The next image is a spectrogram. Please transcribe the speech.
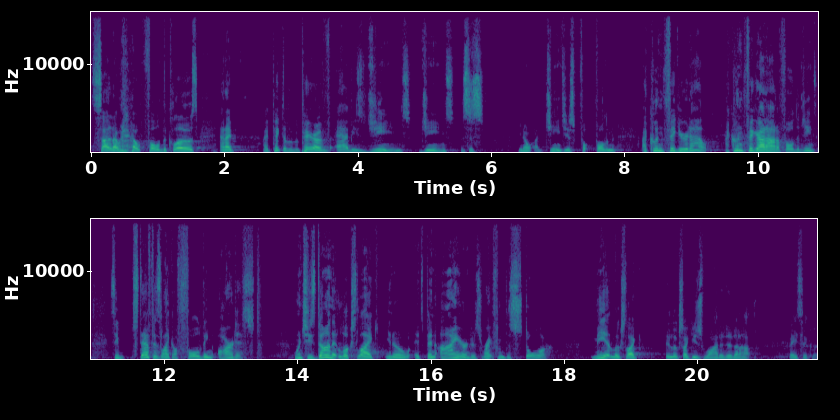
decided I would help fold the clothes. And I, I picked up a pair of Abby's jeans. Jeans. This is, you know, jeans. You just fold them. I couldn't figure it out. I couldn't figure out how to fold the jeans. See, Steph is like a folding artist. When she's done, it looks like, you know, it's been ironed. It's right from the store. Me, it looks like it looks like you just wadded it up, basically.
